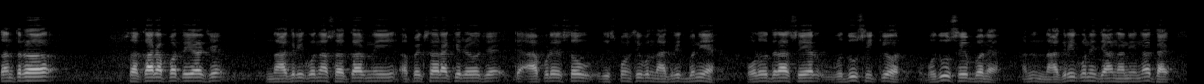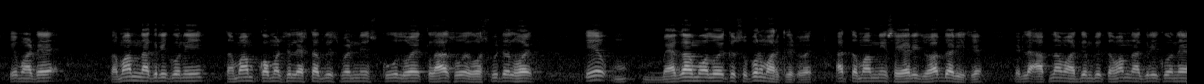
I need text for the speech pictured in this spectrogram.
તંત્ર સહકાર આપવા તૈયાર છે. નાગરિકોના સહકારની અપેક્ષા રાખી રહ્યો છે કે આપણે સૌ રિસ્પોન્સિબલ નાગરિક બનીએ. વડોદરા શહેર વધુ સિક્યોર વધુ સેફ બને અને નાગરિકોની જાનહાનિ ન થાય એ માટે તમામ નાગરિકોની, તમામ કોમર્શિયલ એસ્ટાબ્લિશમેન્ટની સ્કૂલ હોય ક્લાસ હોય હોસ્પિટલ હોય કે મેગા મોલ હોય કે સુપર માર્કેટ હોય, આ તમામની સહિયારી જવાબદારી છે. એટલે આપના માધ્યમથી તમામ નાગરિકોને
